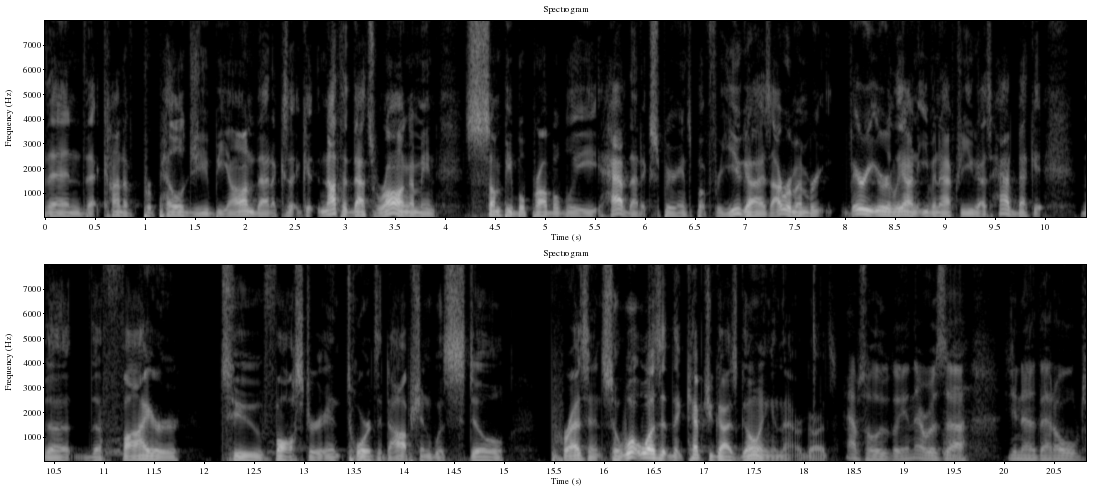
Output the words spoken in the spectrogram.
then that kind of propelled you beyond that? Because not that that's wrong. I mean, some people probably have that experience, but for you guys, I remember very early on, even after you guys had Beckett, the the fire to foster and towards adoption was still present. So, what was it that kept you guys going in that regards? Absolutely, and there was. Uh, you know that old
